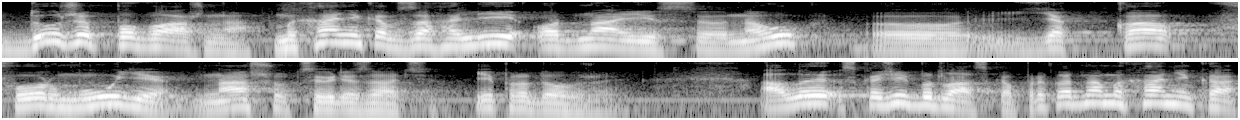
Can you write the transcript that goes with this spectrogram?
Дуже поважна. Механіка взагалі одна із наук, е, яка формує нашу цивілізацію і продовжує. Але скажіть, будь ласка, прикладна механіка,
